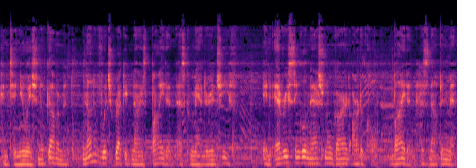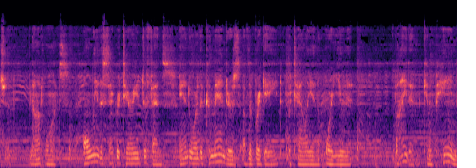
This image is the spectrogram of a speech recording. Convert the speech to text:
Continuation of government, none of which recognize Biden as Commander in Chief. In every single National Guard article, Biden has not been mentioned. Not once. Only the Secretary of Defense and or the commanders of the brigade, battalion, or unit. Biden campaigned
